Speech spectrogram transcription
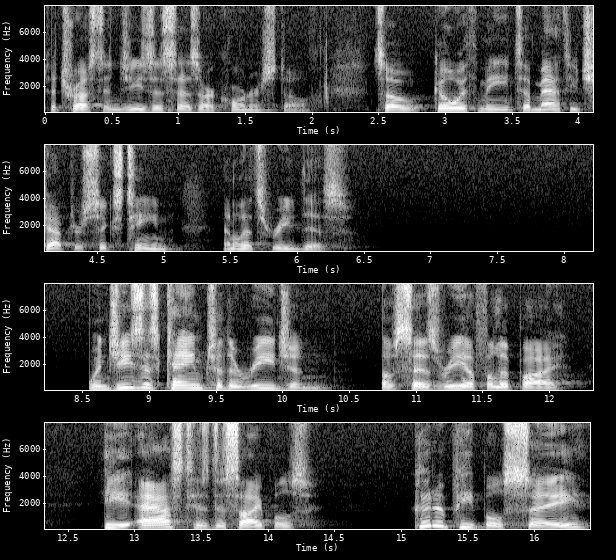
to trust in Jesus as our cornerstone. So go with me to Matthew chapter 16 and let's read this. When Jesus came to the region of Caesarea Philippi, he asked his disciples, Who do people say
